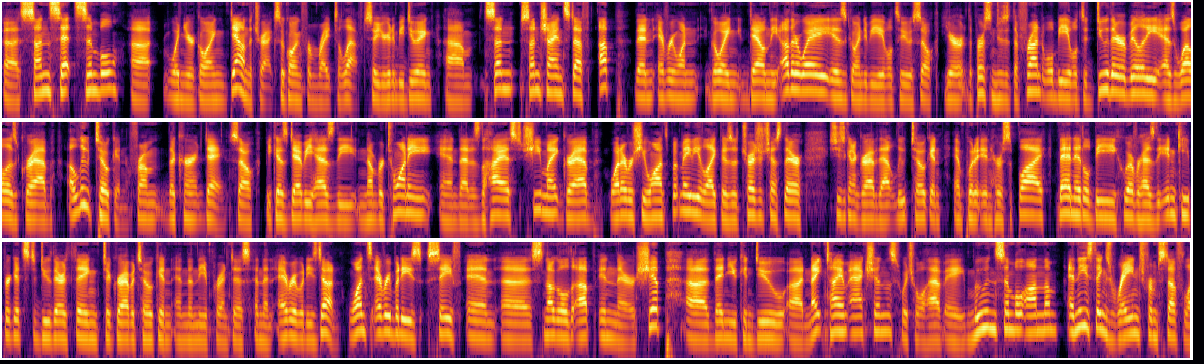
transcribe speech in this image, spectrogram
uh, sunset symbol uh, when you're going down the track. So going from right to left. So you're going to be doing um, sun sunshine stuff up. Then everyone going down the other way is going to be able to. So you're the person who's at the front will be able to do their ability as well as grab a loot token from the current day. So because Debbie has the number 20 and that is the highest, she might grab whatever she wants, but maybe like there's a treasure chest there, she's going to grab that loot token and put it in her supply. Then it'll be whoever has the innkeeper gets to do their thing to grab a token and then the apprentice and then everybody's done. Once everybody's safe and uh, snuggled up in their ship, uh, then you can do uh, nighttime actions, which will have a moon symbol on them. And these things range from stuff like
